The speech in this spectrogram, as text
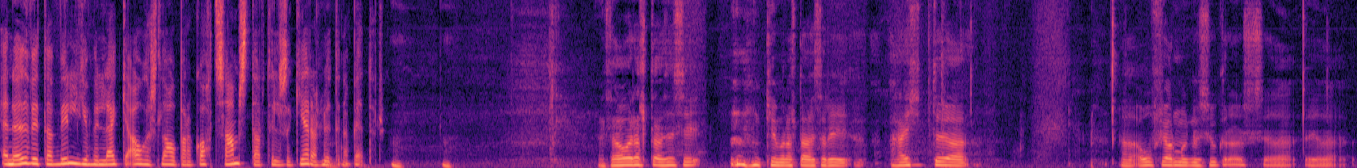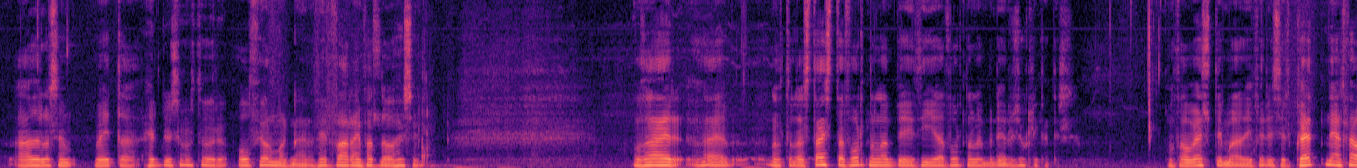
en auðvitað viljum við leggja áherslu á bara gott samstarf til þess að gera hlutina betur. Mm, mm. En þá er alltaf þessi, kemur alltaf þessari hættu að, að ófjármagnar sjúgráðs eða, eða aðila sem veit að helbriðsjónastofu eru ófjármagnar þeir fara einfallega á hausin. Og það er, það er náttúrulega stæsta fórnalambi því að fórnalambin eru sjúklingandir. Og þá veldi maður því fyrir sér hvernig er þá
